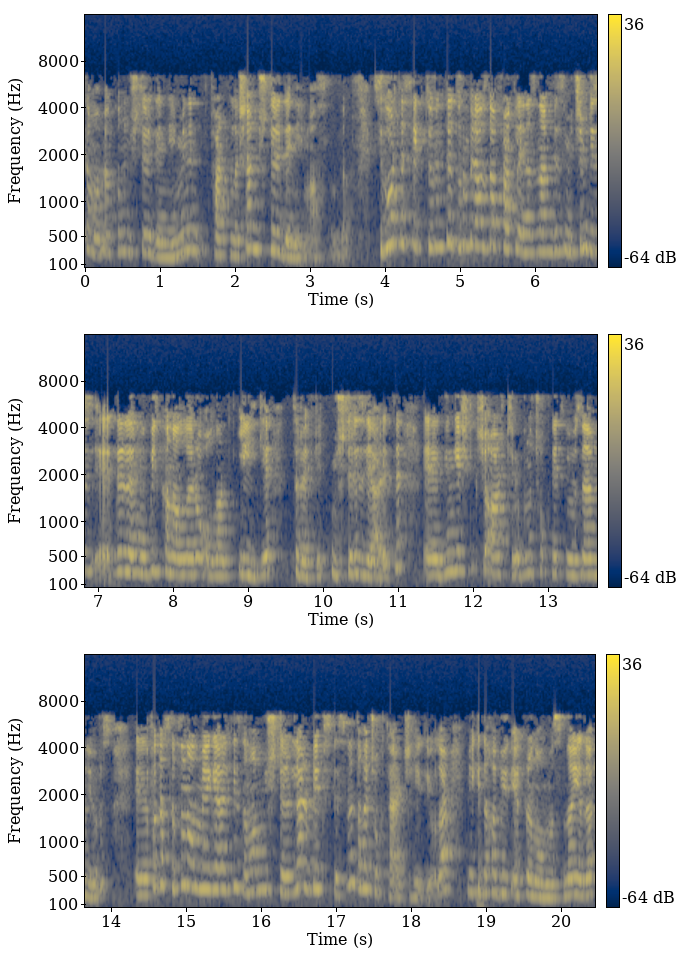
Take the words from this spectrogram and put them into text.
Tamamen konu müşteri deneyiminin farklılaşan müşteri deneyimi aslında. Sigorta sektöründe durum biraz daha farklı en azından bizim için. Bizde de mobil kanalları olan ilgi, trafik, müşteri ziyareti e, gün geçtikçe artıyor. Bunu çok net gözlemliyoruz. E, fakat satın almaya geldiği zaman müşteriler web sitesini daha çok tercih ediyorlar. Belki daha büyük ekran olmasından ya da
